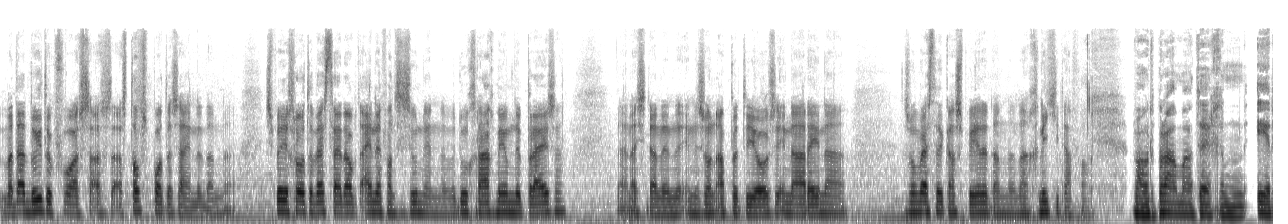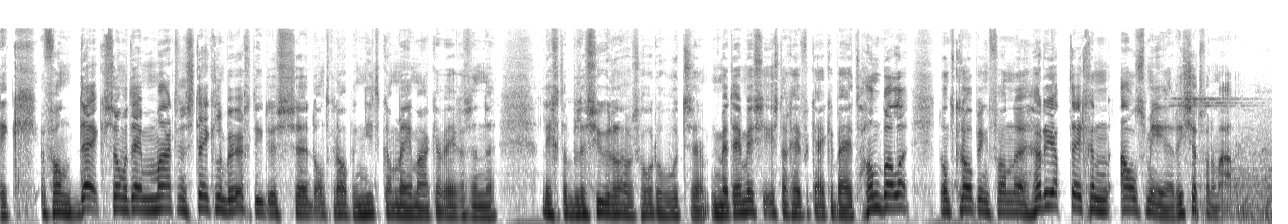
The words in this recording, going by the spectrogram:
maar daar doe je het ook voor als, als, als topsporter zijn. Dan uh, speel je grote wedstrijden op het einde van het seizoen. En we doen graag mee om de prijzen. En als je dan in, in zo'n apotheose in de arena zo'n wedstrijd kan spelen, dan, dan geniet je daarvan. Wout Brama tegen Erik van Dijk. Zometeen Maarten Stekelenburg, die dus uh, de ontknoping niet kan meemaken... wegens een lichte blessure. Laten we eens horen hoe het uh, met hem is. Eerst nog even kijken bij het handballen. De ontknoping van Hurry Up tegen Aalsmeer. Richard van der Malen.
